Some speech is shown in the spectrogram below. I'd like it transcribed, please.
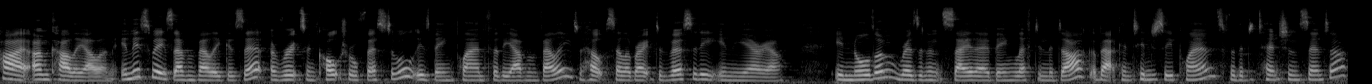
Hi, I'm Carli Allen. In this week's Avon Valley Gazette, a Roots and Cultural Festival is being planned for the Avon Valley to help celebrate diversity in the area. In Northam, residents say they are being left in the dark about contingency plans for the detention centre,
